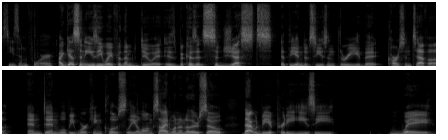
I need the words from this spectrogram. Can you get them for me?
season 4. I guess an easy way for them to do it is because it suggests at the end of season three that Carson Teva and Din will be working closely alongside one another. So that would be a pretty easy way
